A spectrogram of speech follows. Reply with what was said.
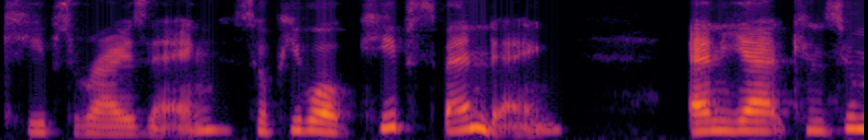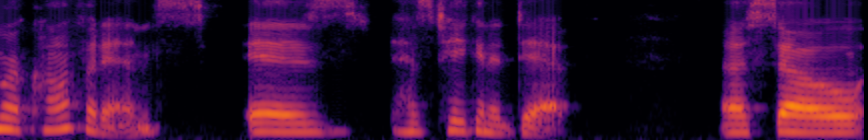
keeps rising. So people keep spending and yet consumer confidence is has taken a dip. Uh, so,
